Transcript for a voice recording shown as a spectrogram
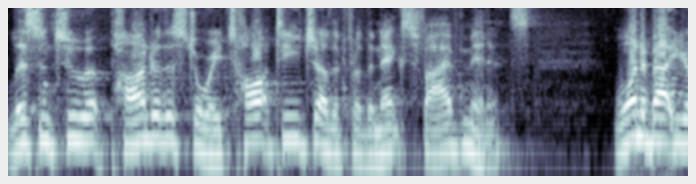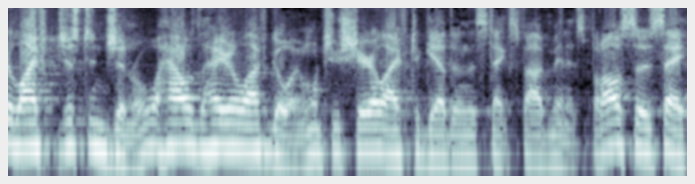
listen to it, ponder the story, talk to each other for the next five minutes. One about your life just in general. How's how your life going? I want you to share life together in this next five minutes. But also say,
